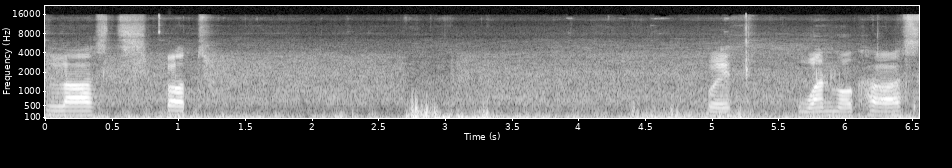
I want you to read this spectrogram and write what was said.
last spot with one more cast.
